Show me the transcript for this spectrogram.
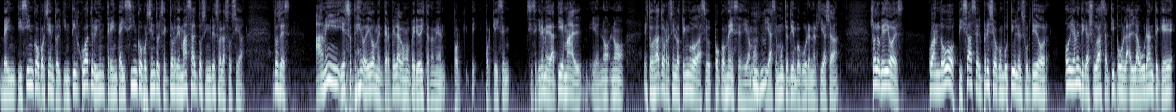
25% el quintil 4 y un 35% el sector de más altos ingresos de la sociedad. Entonces, a mí, y eso te digo, digo, me interpela como periodista también, porque, porque hice, si se quiere, me datié mal. No, no, estos datos recién los tengo hace pocos meses, digamos, y hace mucho tiempo que cubro energía ya. Yo lo que digo es, cuando vos pisás el precio de combustible en surtidor, obviamente que ayudás al tipo, al laburante que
